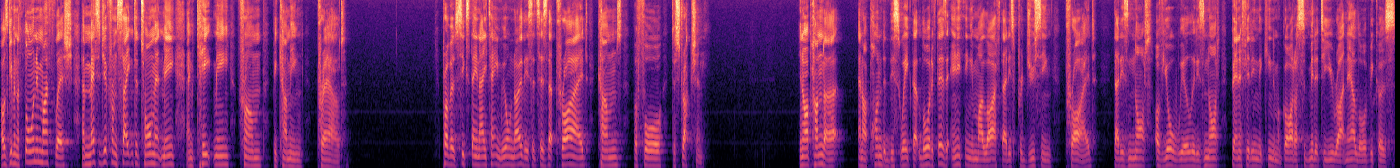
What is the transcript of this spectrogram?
I was given a thorn in my flesh, a messenger from Satan to torment me and keep me from becoming proud. Proverbs 16 18, we all know this. It says that pride comes before destruction. You know, I ponder and I pondered this week that, Lord, if there's anything in my life that is producing pride, that is not of your will, it is not benefiting the kingdom of God, I submit it to you right now, Lord, because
